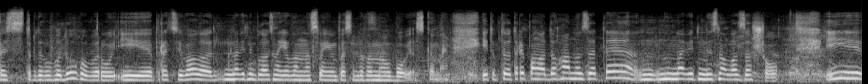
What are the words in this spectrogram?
без трудового договору і працювала навіть не була знайомлена своїми посадовими обов'язками. І тобто отримала догану за те, ну навіть не знала за що. І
